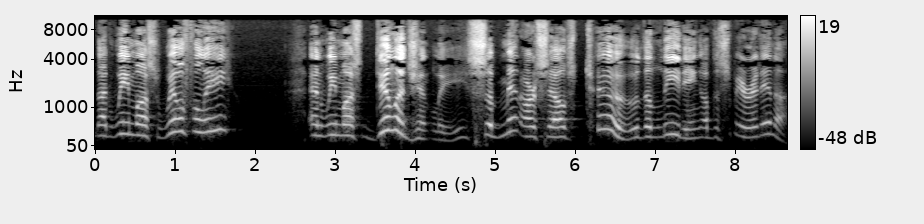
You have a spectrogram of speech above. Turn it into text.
that we must willfully and we must diligently submit ourselves to the leading of the Spirit in us.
